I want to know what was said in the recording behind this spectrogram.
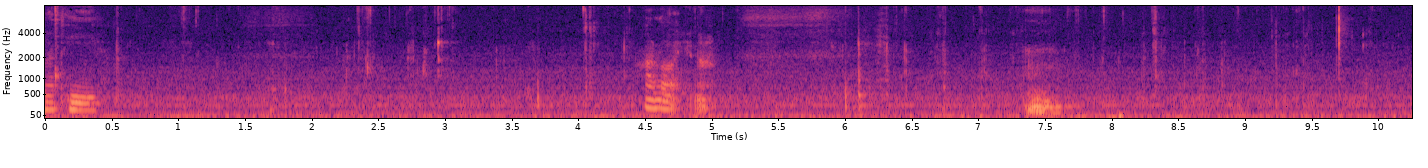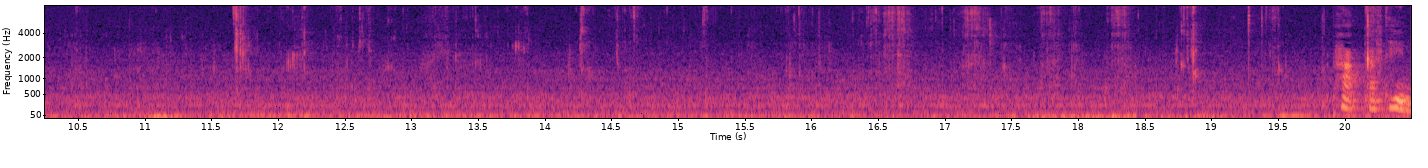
นาที อร่อยนะผักกระถิน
